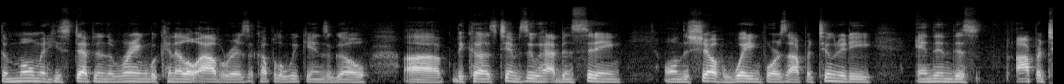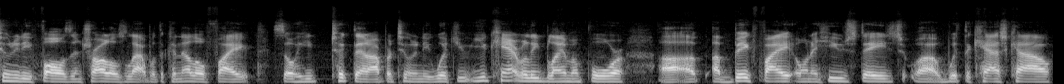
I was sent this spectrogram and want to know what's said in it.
the moment he stepped in the ring with Canelo Alvarez a couple of weekends ago uh, because Tim Tszyu had been sitting on the shelf waiting for his opportunity. And then this opportunity falls in Charlo's lap with the Canelo fight. So he took that opportunity, which you, you can't really blame him for. Uh, a, a, big fight on a huge stage uh, with the cash cow.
